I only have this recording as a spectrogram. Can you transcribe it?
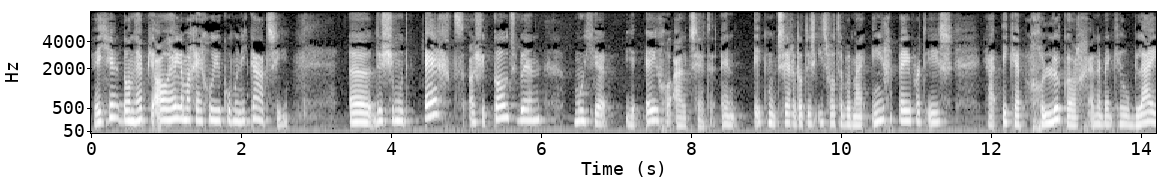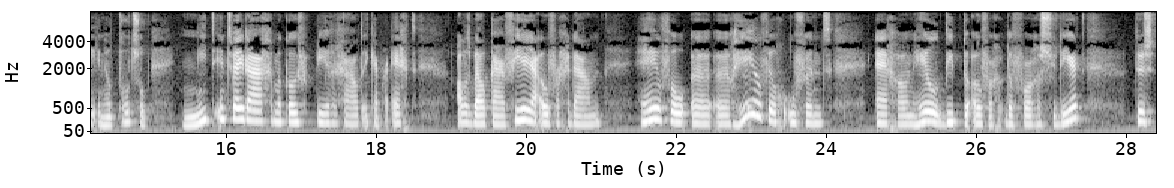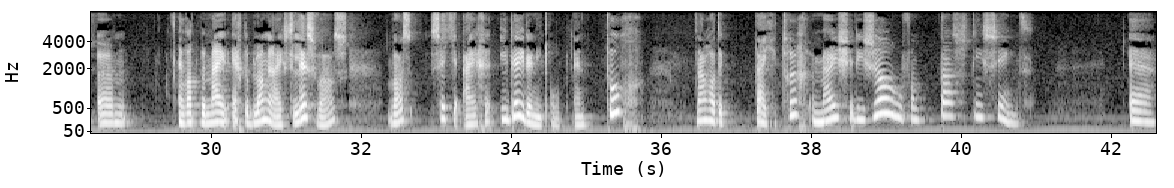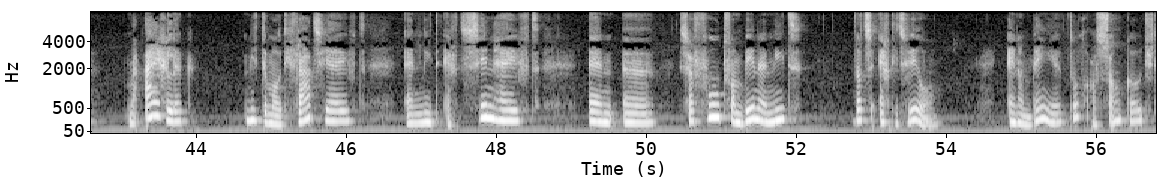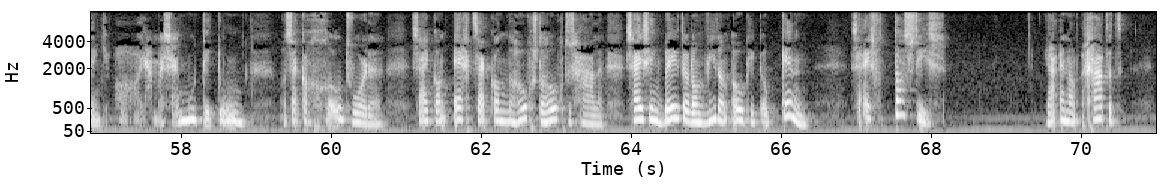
weet je, dan heb je al helemaal geen goede communicatie. Dus je moet echt, als je coach bent, moet je je ego uitzetten. En ik moet zeggen, dat is iets wat er bij mij ingepeperd is. Ja, ik heb gelukkig, en daar ben ik heel blij en heel trots op, niet in twee dagen mijn coachpapieren gehaald. Ik heb er echt alles bij elkaar vier jaar over gedaan heel veel, uh, uh, heel veel geoefend en gewoon heel diep erover, ervoor gestudeerd. Dus, um, en wat bij mij echt de belangrijkste les was, was zet je eigen idee er niet op. En toch, nou had ik tijdje terug een meisje die zo fantastisch zingt. Uh, maar eigenlijk niet de motivatie heeft en niet echt zin heeft. En uh, zij voelt van binnen niet dat ze echt iets wil. En dan ben je toch als zangcoach, denk je, oh ja, maar zij moet dit doen. Want zij kan groot worden. Zij kan echt, zij kan de hoogste hoogtes halen. Zij zingt beter dan wie dan ook ik ook ken. Zij is fantastisch. Ja, en dan gaat het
